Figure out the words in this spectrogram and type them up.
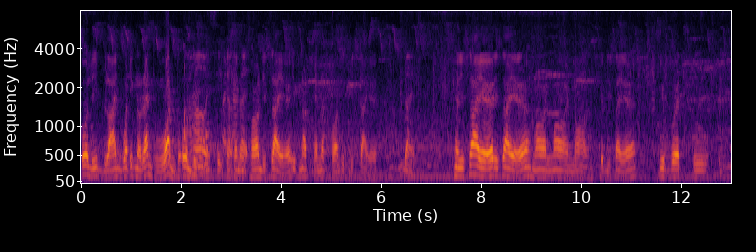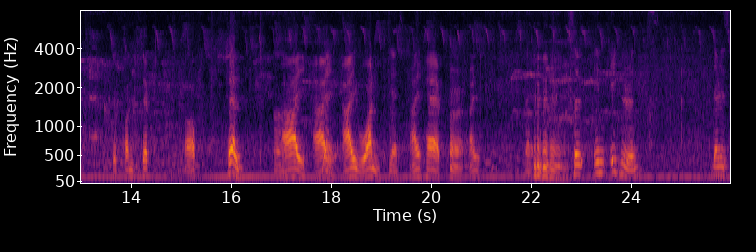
only blind want, ignorant want only. I see, can right. call desire, if not cannot call it desire. right, desire, desire, more and more and more. The desire give birth to the concept of self. Ah. I, I, Right. I want, yes, I have, uh, I. right. so in ignorance, there is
